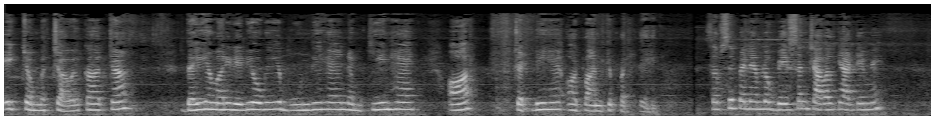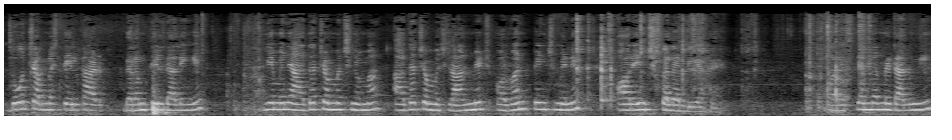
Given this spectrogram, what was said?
एक चम्मच चावल का आटा दही हमारी रेडी हो गई है, बूंदी है, नमकीन है और चटनी है और पान के पत्ते हैं। सबसे पहले हम लोग बेसन चावल के आटे में दो चम्मच तेल का गरम तेल डालेंगे। ये मैंने आधा चम्मच नमक, आधा चम्मच लाल मिर्च और वन पिंच मैंने ऑरेंज कलर लिया है। और इसके अंदर मैं डालूँगी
